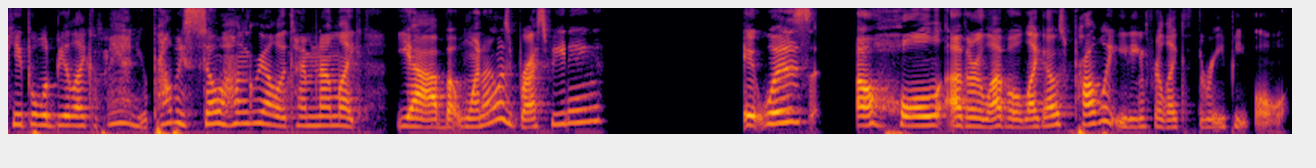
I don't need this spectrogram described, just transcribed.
people would be like, man, you're probably so hungry all the time. And I'm like, yeah, but when I was breastfeeding, it was a whole other level. Like, I was probably eating for like three people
